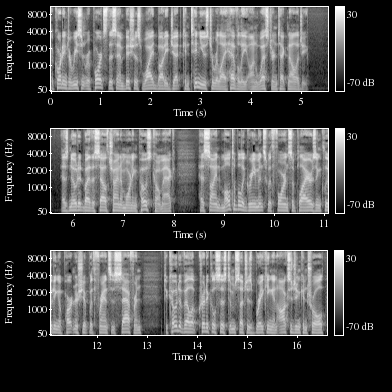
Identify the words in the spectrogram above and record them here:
According to recent reports, this ambitious wide-body jet continues to rely heavily on Western technology. As noted by the South China Morning Post, Comac has signed multiple agreements with foreign suppliers, including a partnership with France's Safran, to co-develop critical systems such as braking and oxygen control,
